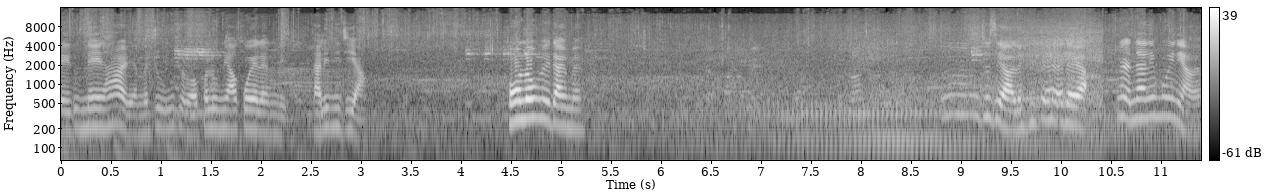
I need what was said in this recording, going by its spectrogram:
တွေသူနေထားရတယ်မတူဘူးဆိုတော့ဘယ်လိုများကွဲလဲမသိဒါလေးမြည်ကြည့်အောင်ဘောလုံးလေးတိုင်းပဲอืมကြည့်စရာလေးအဲ့ဒါကနည်းနည်းလေးမွေးနေရပဲ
